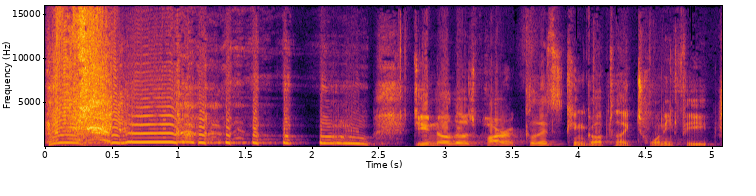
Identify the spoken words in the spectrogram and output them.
Do you know those particles can go up to like 20 feet?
